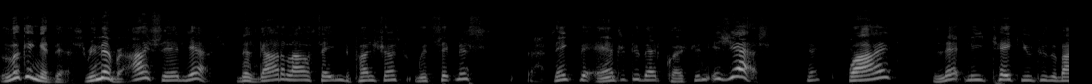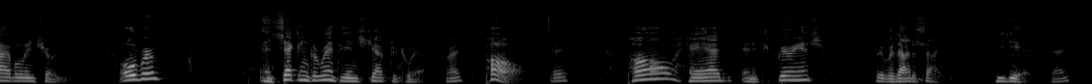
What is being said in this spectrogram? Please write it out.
Looking at this, remember I said yes. Does God allow Satan to punish us with sickness? I think the answer to that question is yes. Okay. Why? Let me take you to the Bible and show you. Over in Second Corinthians chapter 12, right? Paul, okay? Paul had an experience that was out of sight. He did, okay?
